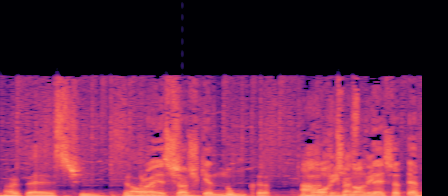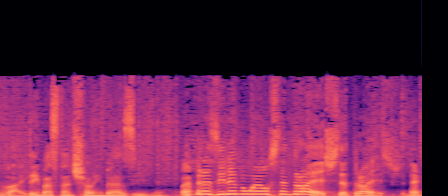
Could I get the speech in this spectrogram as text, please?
Nordeste. Centro-Oeste eu acho que é nunca. Ah, Norte e Nordeste até vai. Tem bastante show em Brasília. Mas Brasília não é o Centro-Oeste, Centro-Oeste, né?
